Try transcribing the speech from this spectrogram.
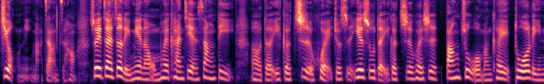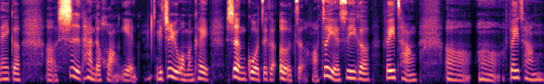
救你嘛，这样子哈。所以在这里面呢，我们会看见上帝呃的一个智慧，就是耶稣的一个智慧，是帮助我们可以脱离那个呃试探的谎言，以至于我们可以胜过这个恶者哈。这也是一个非常呃呃非常。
